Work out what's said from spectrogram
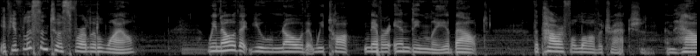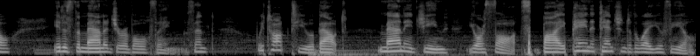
If you've listened to us for a little while, we know that you know that we talk never endingly about the powerful law of attraction and how it is the manager of all things. And we talk to you about managing your thoughts by paying attention to the way you feel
